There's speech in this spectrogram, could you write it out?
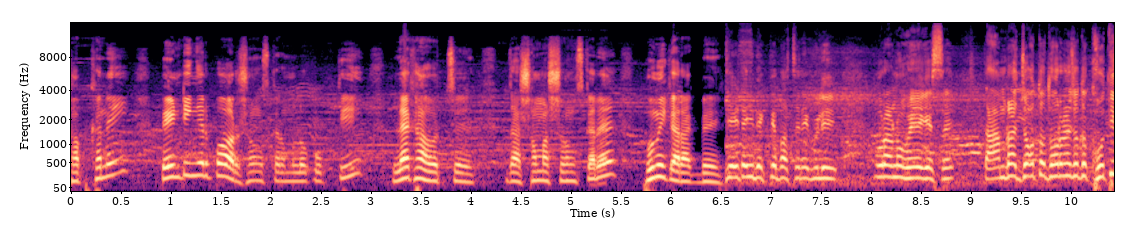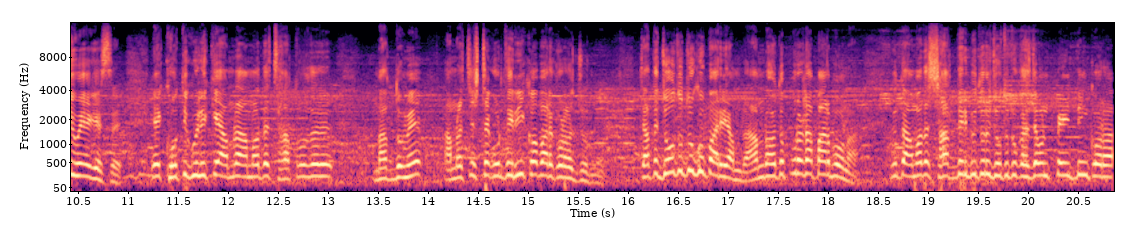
সবখানেই পেন্টিংয়ের পর সংস্কারমূলক উক্তি লেখা হচ্ছে যা সমাজ সংস্কারে ভূমিকা রাখবে। এটাই দেখতে পাচ্ছেন এগুলি পুরানো হয়ে গেছে। তা আমরা যত ধরনের যত ক্ষতি হয়ে গেছে এই ক্ষতিগুলিকে আমরা আমাদের ছাত্রদের মাধ্যমে আমরা চেষ্টা করতে রিকভার করার জন্য। যাতে যতটুকু পারি আমরা আমরা হয়তো পুরোটা পারব না। কিন্তু আমাদের সাধ্যের ভিতরে যতটুকু আছে যেমন পেন্টিং করা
